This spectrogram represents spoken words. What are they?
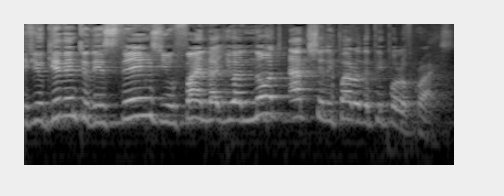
if you give in to these things, you find that you are not actually part of the people of Christ.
